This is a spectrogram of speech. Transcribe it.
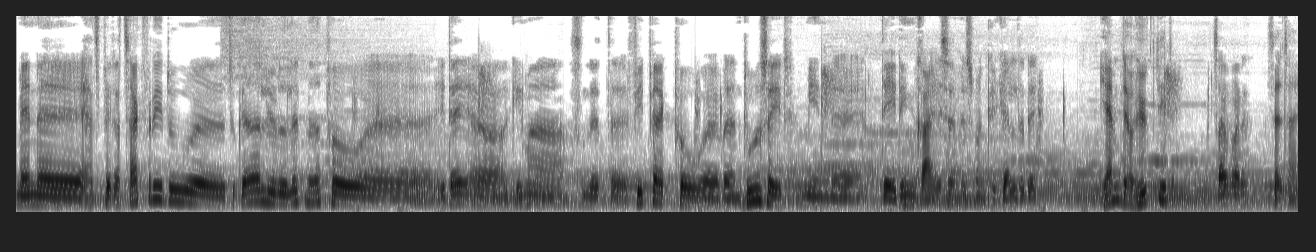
Men øh, Hans Peter, tak fordi du, øh, du gad at lytte lidt med på øh, i dag og give mig sådan lidt øh, feedback på, øh, hvordan du har set min øh, datingrejse, hvis man kan kalde det det. Jamen, det var hyggeligt. Tak for det. Selv tak.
